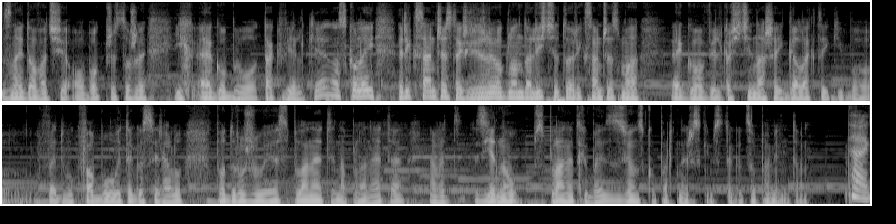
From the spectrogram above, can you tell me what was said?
znajdować się obok, przez to, że ich ego było tak wielkie. No z kolei Rick Sanchez, także jeżeli oglądaliście, to Rick Sanchez ma ego wielkości naszej galaktyki, bo według fabuły tego serialu podróżuje z planety na planetę. Nawet z jedną z planet chyba jest w związku partnerskim, z tego co pamiętam. Tak,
